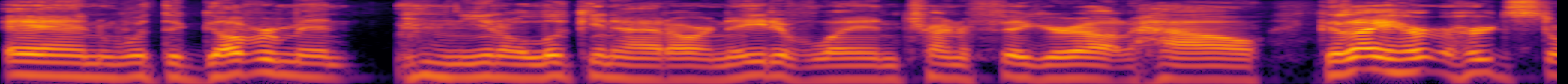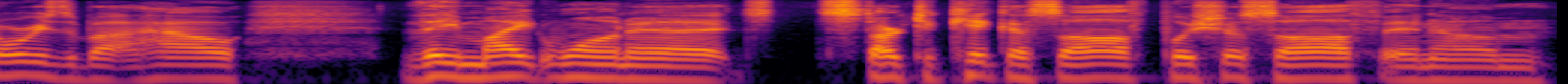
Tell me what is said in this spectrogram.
And with the government, you know, looking at our native land, trying to figure out how, because I heard, heard stories about how they might want to start to kick us off, push us off, and um,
